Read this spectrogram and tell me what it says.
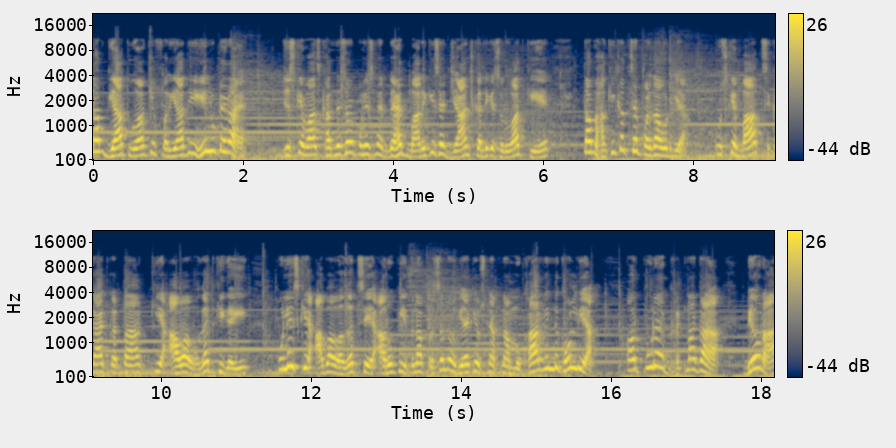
तब ज्ञात हुआ कि फरियादी ही लुटेरा है। जिसके बाद खानदेश्वर पुलिस ने बेहद बारीकी से जाँच करने की शुरुआत किए, तब हकीकत से पर्दा उठ गया। उसके बाद शिकायतकर्ता की आवाभगत की गई। पुलिस की आवाभगत से आरोपी इतना प्रसन्न हो गया कि उसने अपना मुखार बिंद खोल दिया और पूरे घटना का ब्यौरा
